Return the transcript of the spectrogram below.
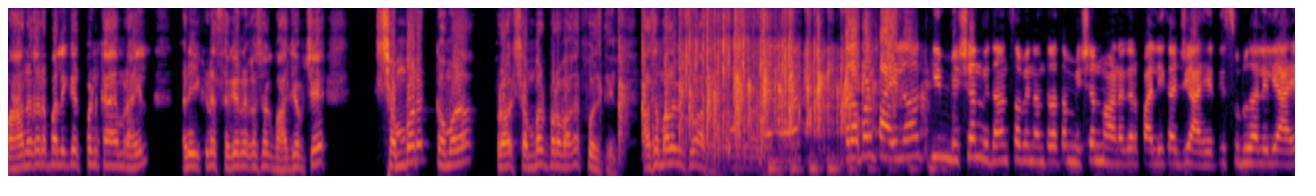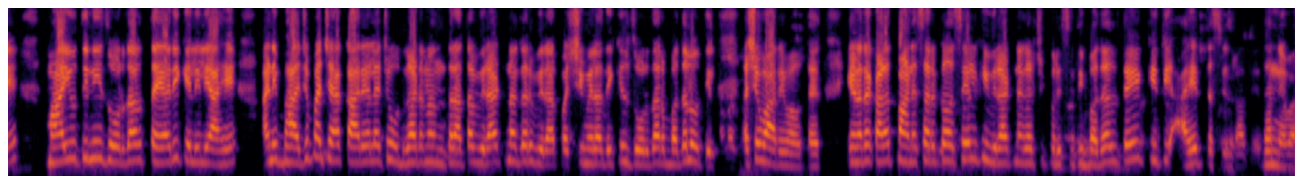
महानगरपालिकेत पण कायम राहील. आणि इकडे सगळे नगरसेवक भाजपचे. शंभर कमळ शंभर प्रभागात फुलतील असं मला विश्वास आहे. तर आपण पाहिलं की मिशन विधानसभेनंतर आता मिशन महानगरपालिका जी आहे ती सुरू झालेली आहे. महायुतीने जोरदार तयारी केलेली आहे आणि भाजपच्या कार्यालयाच्या उद्घाटनानंतर आता विराटनगर विरार पश्चिमेला देखील जोरदार बदल होतील असे वारे वाहत आहेत येणाऱ्या काळात पाहण्यासारखं असेल की विराटनगरची परिस्थिती बदलते की ती आहे तशीच राहते. धन्यवाद.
